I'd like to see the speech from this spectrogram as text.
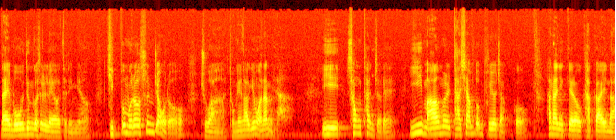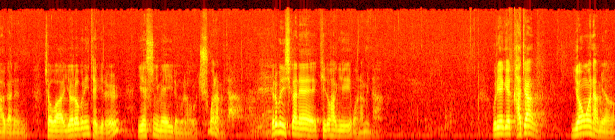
나의 모든 것을 내어 드리며 기쁨으로 순종으로 주와 동행하기 원합니다. 이 성탄절에 이 마음을 다시 한번 부여잡고 하나님께로 가까이 나아가는 저와 여러분이 되기를 예수님의 이름으로 축원합니다. 여러분 이 시간에 기도하기 원합니다. 우리에게 가장 영원하며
